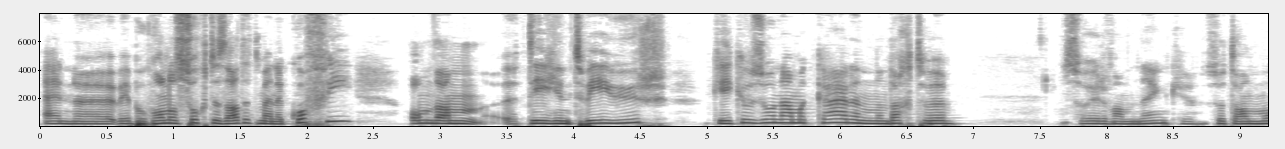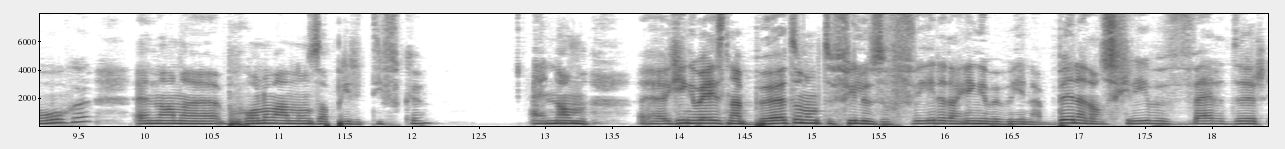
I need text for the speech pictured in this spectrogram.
En uh, wij begonnen ochtends altijd met een koffie, om dan uh, tegen twee uur keken we zo naar elkaar en dan dachten we, wat zou je ervan denken? Zou het dan mogen? En dan uh, begonnen we aan ons aperitiefje. En dan uh, gingen wij eens naar buiten om te filosoferen. Dan gingen we weer naar binnen. Dan schreven we verder.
